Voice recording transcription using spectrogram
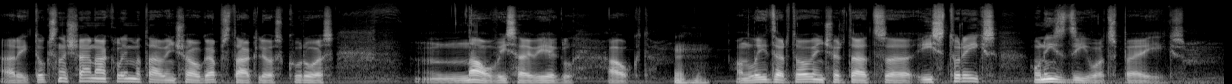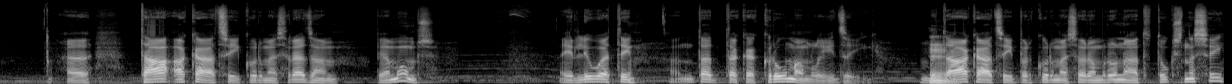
arī tūkstošainā klimatā. Viņš aug apstākļos, kuros nav visai viegli augt. Mm -hmm. Un līdz ar to viņš ir tāds uh, izturīgs un izdzīvot spējīgs. Uh, tā akācija, kur mēs redzam pie mums, ir ļoti tāda tā kā krūmam līdzīga. Bet mm. tā akācija, par kuru mēs varam runāt tuksnesī,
